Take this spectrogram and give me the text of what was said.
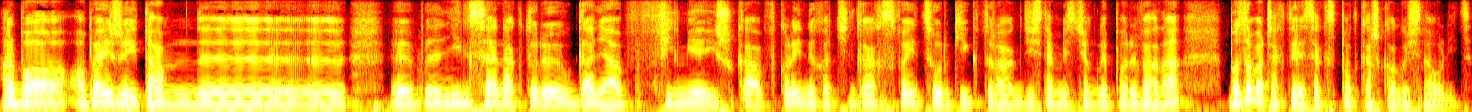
albo obejrzyj tam yy, yy, Nilsena, który gania w filmie i szuka w kolejnych odcinkach swojej córki, która gdzieś tam jest ciągle porywana, bo zobacz, jak to jest, jak spotkasz kogoś na ulicy.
